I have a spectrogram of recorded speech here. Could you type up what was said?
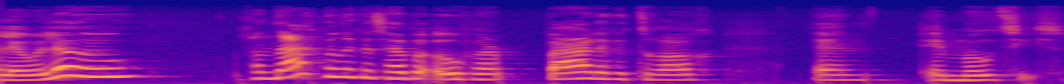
Hallo, hallo. Vandaag wil ik het hebben over paardengedrag en emoties.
